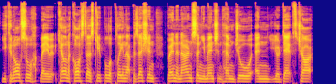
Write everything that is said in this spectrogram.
You can also, uh, Kellyn Acosta is capable of playing that position. Brenden Aaronson, you mentioned him, Joe, in your depth chart.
